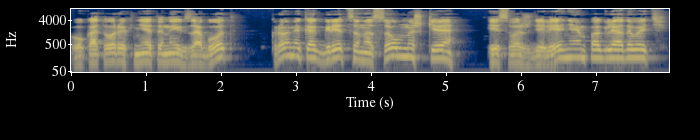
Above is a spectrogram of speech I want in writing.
у которых нет иных забот, кроме как греться на солнышке и с вожделением поглядывать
